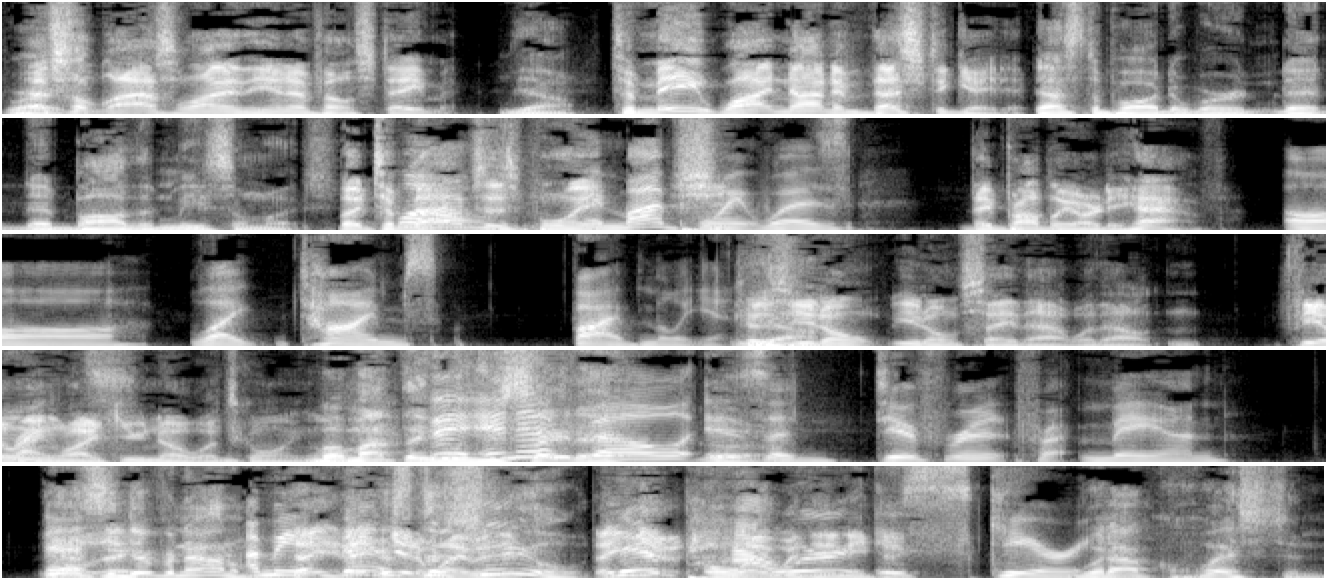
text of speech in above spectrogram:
That's the last line of the NFL statement. yeah. To me, why not investigate it? That's the part that word that that bothered me so much. But to Well, Babs's point, and my she- point was, they probably already have uh, like times five million. because Yeah. you don't you don't say that without feeling Right. like you know what's going on. But my thing The when you say NFL that, is yeah. a different fr- man. yeah, it's a different animal. I mean, they, they It's get the away with shield. it. They Their get away with power is scary. without question,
